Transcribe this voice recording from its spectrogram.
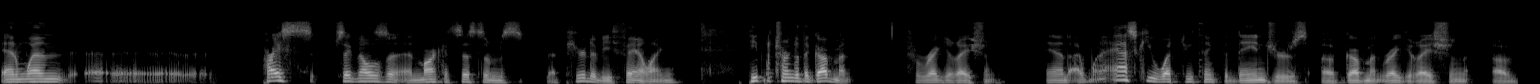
And when uh, price signals and market systems appear to be failing, people turn to the government for regulation. And I want to ask you what do you think the dangers of government regulation of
